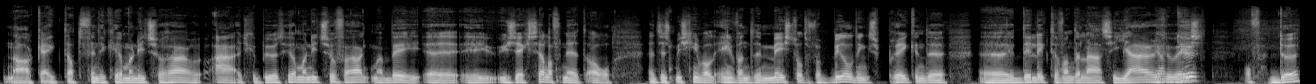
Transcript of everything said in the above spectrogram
Nou, kijk, dat vind ik helemaal niet zo raar. A, het gebeurt helemaal niet zo vaak. Maar B, uh, u zegt zelf net al... het is misschien wel een van de meest tot de verbeelding sprekende... Uh, delicten van de laatste jaren ja, geweest. Of de.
